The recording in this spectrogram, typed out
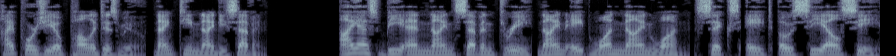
Hyporgio Politismou, 1997. ISBN 973-98191-6-8 OCLC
